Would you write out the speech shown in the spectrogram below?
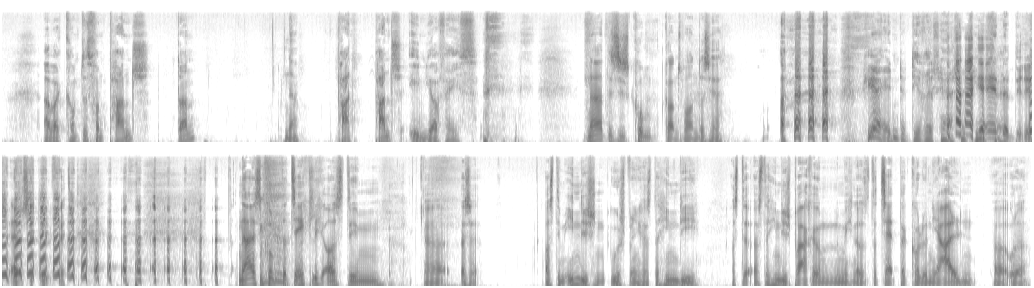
Aber kommt es von Punch dann? Na, Pun Punch in your face. na, das ist, kommt ganz woanders her. Hier endet die Recherche. Hier endet die Recherche. Na, es kommt tatsächlich aus dem, äh, also aus dem Indischen ursprünglich, aus der Hindi, aus der, aus der Hindi-Sprache und nämlich aus der Zeit der kolonialen äh, oder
